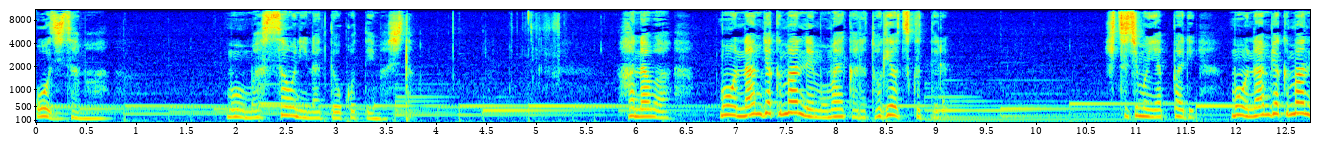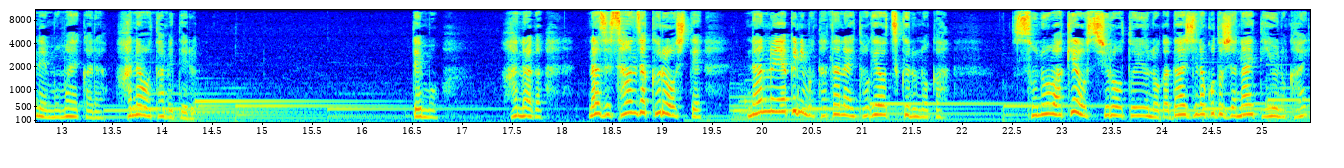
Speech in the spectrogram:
王子様はもう真っ青になって怒っていました。花はもう何百万年も前からトゲを作ってる。羊もやっぱりもう何百万年も前から花を食べてる。でも花がなぜ散々苦労して何の役にも立たないトゲを作るのかその訳を知ろうというのが大事なことじゃないっていうのかい？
